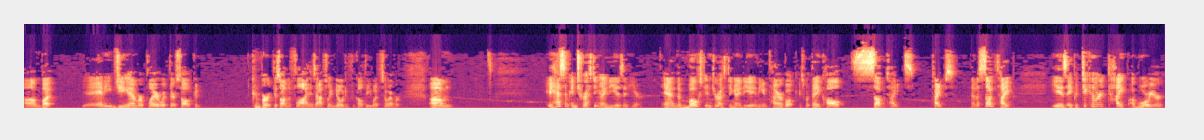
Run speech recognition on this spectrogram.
Um, but any GM or player with their salt could convert this on the fly. There's absolutely no difficulty whatsoever. Um, it has some interesting ideas in here. And the most interesting idea in the entire book is what they call subtypes. Types. Now, the subtype is a particular type of warrior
